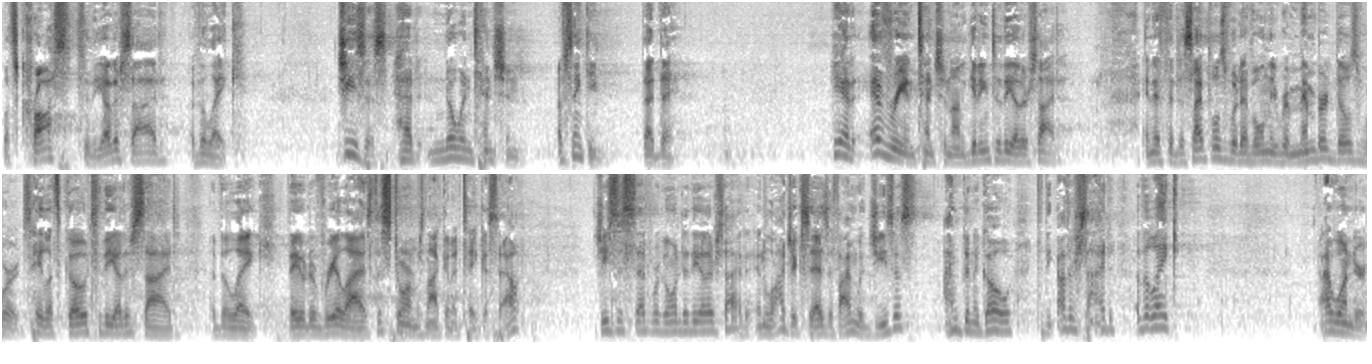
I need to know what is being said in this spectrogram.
Let's cross to the other side of the lake. Jesus had no intention of sinking that day. He had every intention on getting to the other side. And if the disciples would have only remembered those words, hey, let's go to the other side of the lake, they would have realized this storm's not going to take us out. Jesus said we're going to the other side. And logic says if I'm with Jesus, I'm going to go to the other side of the lake. I wonder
